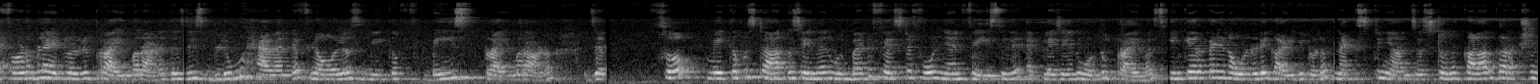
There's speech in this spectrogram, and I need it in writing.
അഫോർഡബിൾ ആയിട്ടുള്ള ഒരു പ്രൈമർ ആണ്. ദിസ് ഈസ് ബ്ലൂ ഹാവന്റെ ഫ്ലോലെസ് മേക്കപ്പ് ബേസ് പ്രൈമർ ആണ്. സോ മേക്കപ്പ് സ്റ്റാർട്ട് ചെയ്യുന്നതിന് മുൻപായിട്ട് ഫസ്റ്റ് ഓഫ് ഓൾ ഞാൻ ഫേസിൽ അപ്ലൈ ചെയ്ത് കൊടുത്തു പ്രൈമർ സ്കിൻ കെയർ ഒക്കെ ഞാൻ ഓൾറെഡി കഴുകിയിട്ടുണ്ട്. നെക്സ്റ്റ് ഞാൻ ജസ്റ്റ് ഒന്ന് കളർ കറക്ഷൻ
